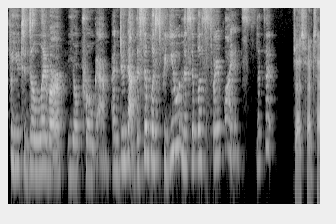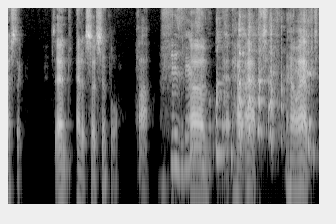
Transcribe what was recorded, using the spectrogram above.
for you to deliver your program and do that? The simplest for you and the simplest for your clients. That's it. That's fantastic. And and it's so simple. Ha. It is very um, simple. how apt. How apt.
